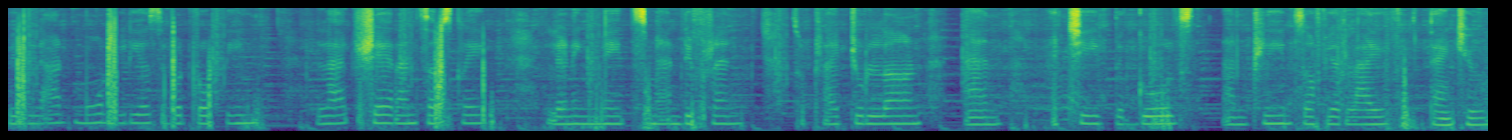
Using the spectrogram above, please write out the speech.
We will add more videos about protein. Like share and subscribe. Learning makes man different. So try to learn and achieve the goals and dreams of your life. Thank you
